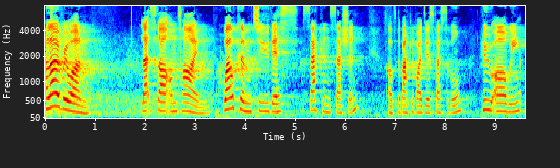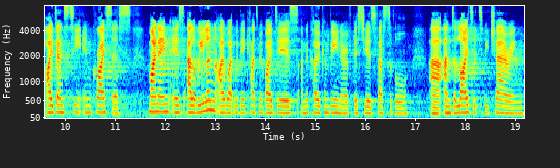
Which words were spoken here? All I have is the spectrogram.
Hello, everyone. Let's start on time. Welcome to this second session of the Battle of Ideas Festival. Who are we? Identity in Crisis. My name is Ella Whelan. I work with the Academy of Ideas. I'm the co convenor of this year's festival uh, and delighted to be chairing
